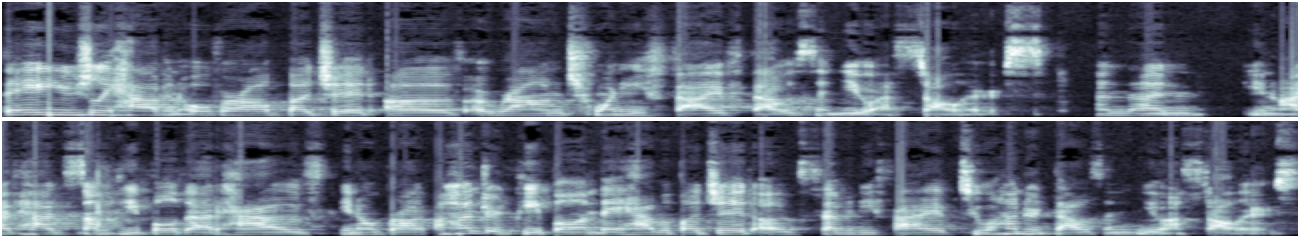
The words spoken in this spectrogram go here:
they usually have an overall budget of around 25,000 US dollars. And then, you know, I've had some people that have, you know, brought 100 people and they have a budget of 75 to 100,000 US dollars.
